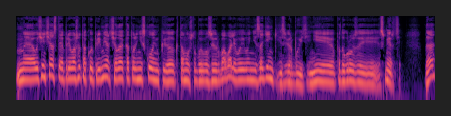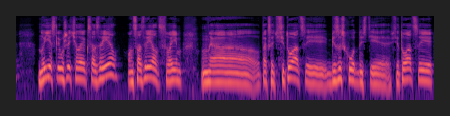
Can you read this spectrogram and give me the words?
э, очень часто я привожу такой пример. Человек, который не склонен к тому, чтобы его завербовали, вы его ни за деньги не завербуете, ни под угрозой смерти. Да? Но если уже человек созрел, он созрел своим, э, так сказать, в ситуации безысходности, в ситуации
